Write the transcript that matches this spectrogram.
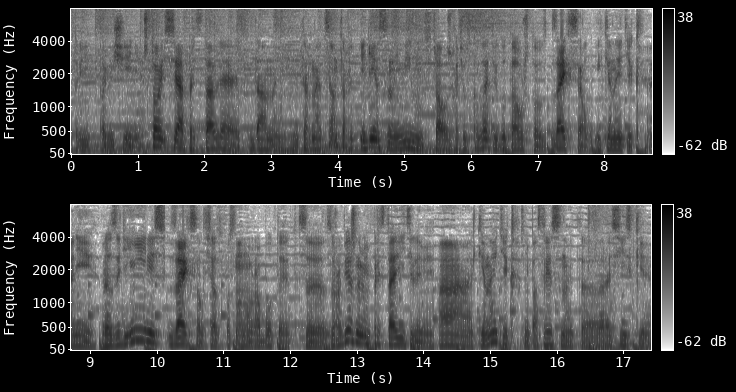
внутри помещения. Что из себя представляет данный интернет-центр? Единственный минус, сразу же хочу сказать, ввиду того, что Zyxel и Kinetic, они разъединились. Zyxel сейчас в основном работает с зарубежными представителями, а Kinetic непосредственно это российские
